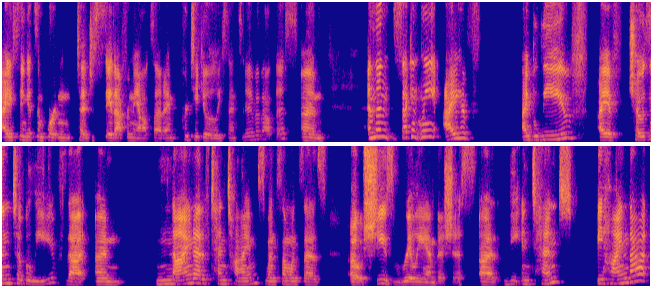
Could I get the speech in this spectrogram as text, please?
i think it's important to just say that from the outset i'm particularly sensitive about this. Um, and then secondly, I have, I believe, I have chosen to believe that um, nine out of 10 times when someone says, oh, she's really ambitious, uh, the intent behind that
